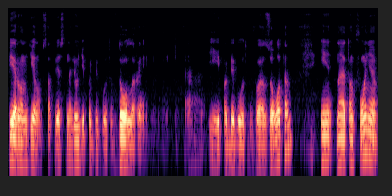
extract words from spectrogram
Первым делом, соответственно, люди побегут в доллары и побегут в золото. И на этом фоне,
